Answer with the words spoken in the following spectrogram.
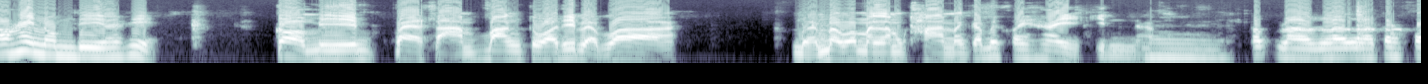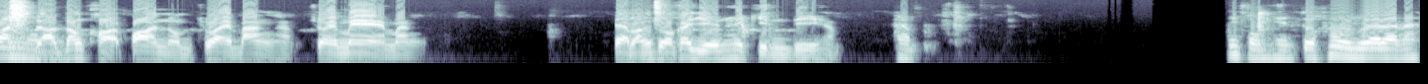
เขาให้นมดีไหมพี่ ก็มีแปดสามบางตัวที่แบบว่า เหมือนแบบว่ามันลำคาญมันก็ไม่ค่อยให้กินนะครับ อืมต้องเราเราเราต้องป้อนนมเราต้องขอป้อนนมช่วยบ้างครับ ช่วยแม่บ้างแต่บางตัวก็ยืนให้กินดีครับครับนี่ผมเห็นตัวผู้เยอะแล้วนะ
